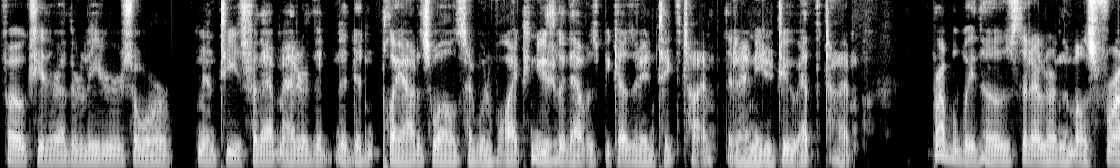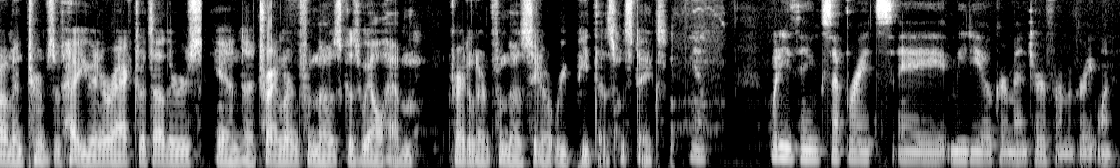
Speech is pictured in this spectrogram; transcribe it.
folks, either other leaders or mentees for that matter, that, that didn't play out as well as I would have liked. And usually that was because I didn't take the time that I needed to at the time. Probably those that I learned the most from in terms of how you interact with others and uh, try and learn from those because we all have them. Try to learn from those so you don't repeat those mistakes. Yeah. What do you think separates a mediocre mentor from a great one?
